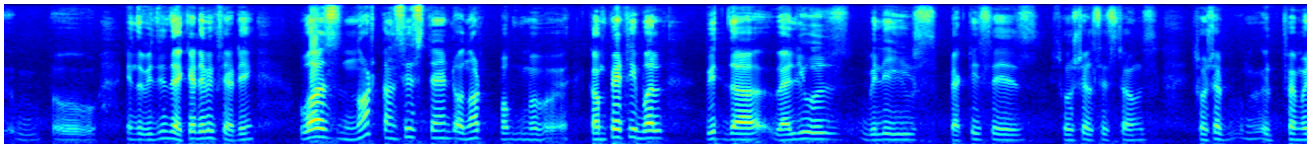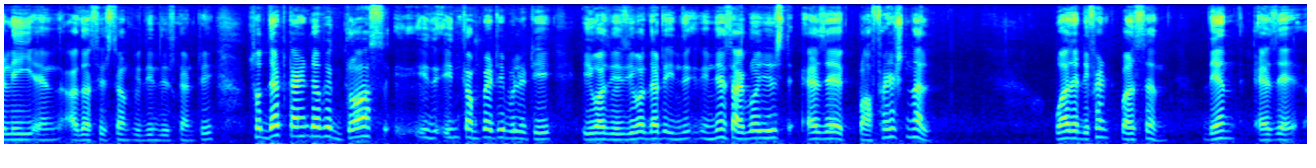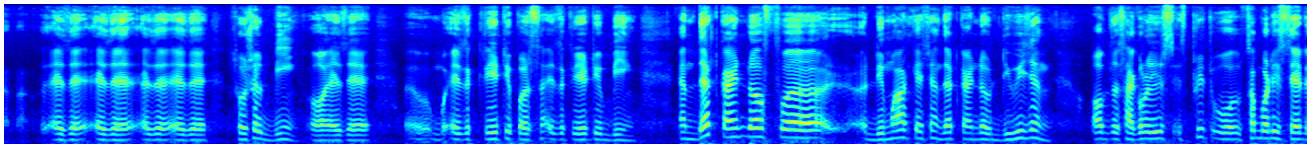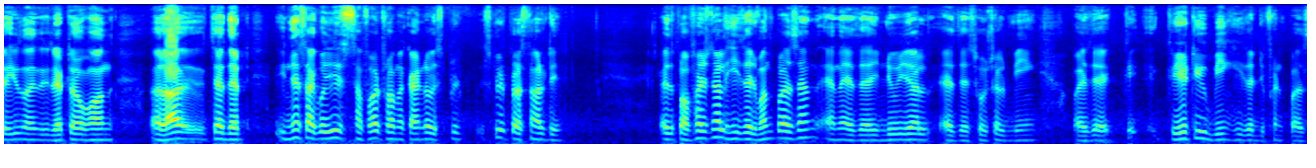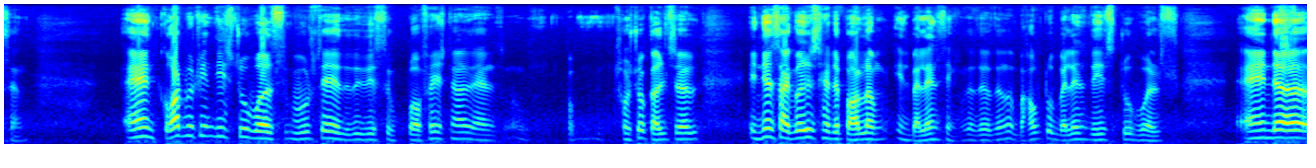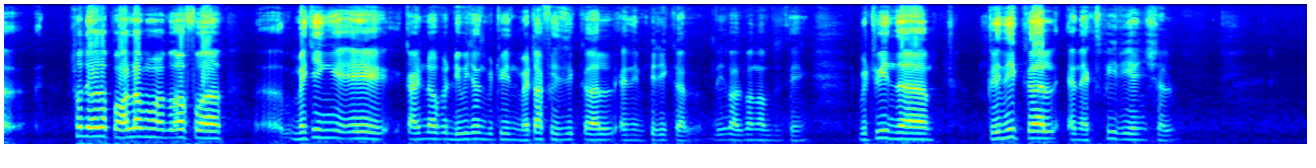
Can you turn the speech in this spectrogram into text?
uh, in the within the academic setting was not consistent or not uh, compatible with the values, beliefs, practices, social systems, social uh, family and other systems within this country. So, that kind of a gross incompatibility was visible that Indian psychologist as a professional was a different person than as a as a as a as a, as a social being or as a uh, as a creative person as a creative being. And that kind of uh, demarcation that kind of division of the psychologist spirit somebody said you know later on uh, said that Indian psychologist suffered from a kind of split, split personality. As a professional he is a one person and as an individual as a social being or as a creative being he is a different person and caught between these two worlds we would say this professional and socio cultural Indian psychologists had a problem in balancing. How to balance these two worlds. And uh, so there was a problem of, of uh, making a kind of a division between metaphysical and empirical. This was one of the thing. Between the clinical and experiential.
